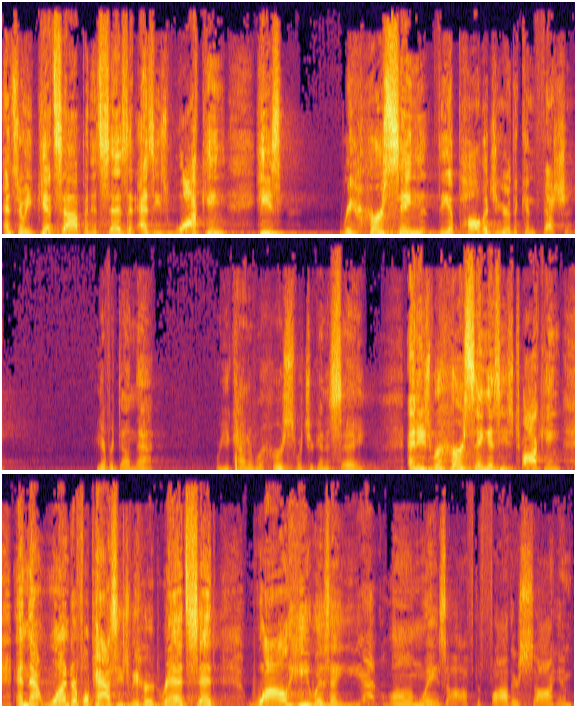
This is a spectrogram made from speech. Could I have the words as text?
And so he gets up, and it says that as he's walking, he's rehearsing the apology or the confession. You ever done that? Where you kind of rehearse what you're going to say? And he's rehearsing as he's talking. And that wonderful passage we heard read said, While he was a yet long ways off, the father saw him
